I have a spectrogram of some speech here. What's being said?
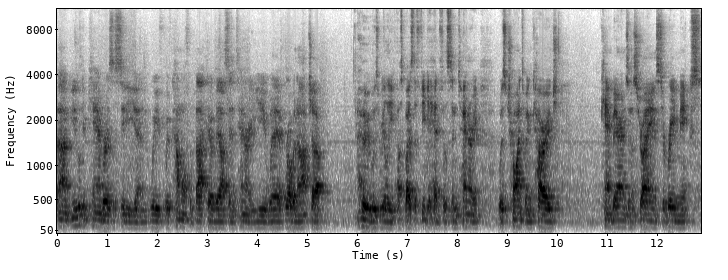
um, you look at Canberra as a city, and we've, we've come off the back of our centenary year where Robyn Archer, who was really, I suppose, the figurehead for the centenary, was trying to encourage Canberrans and Australians to remix,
